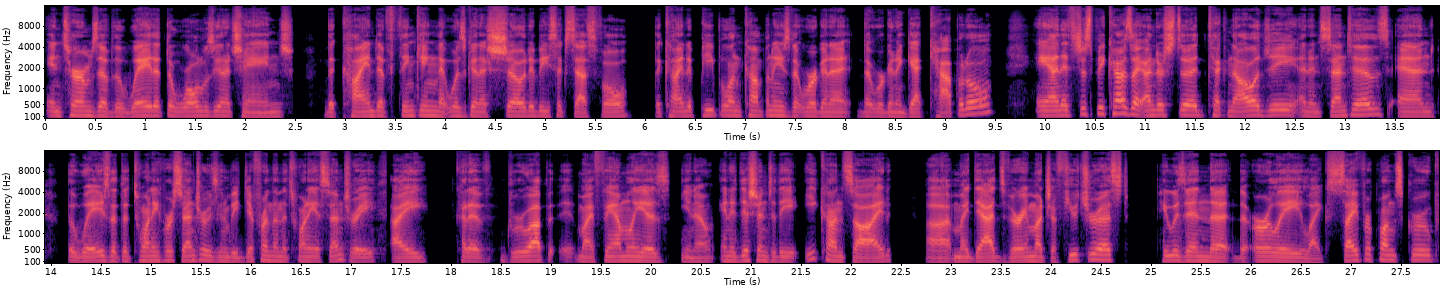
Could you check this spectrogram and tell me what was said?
in terms of the way that the world was going to change, the kind of thinking that was going to show to be successful, the kind of people and companies that were to that were to get capital. And it's just because I understood technology and incentives and the ways that the 21st century is going to be different than the 20th century. I kind of grew up eh, my family is, you know, in addition to the econ side, uh, my dad's very much a futurist he was in the the early like cypherpunks group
